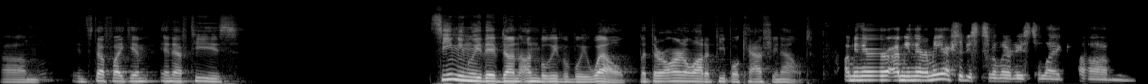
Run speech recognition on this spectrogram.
Um, mm-hmm. And stuff like M- NFTs, seemingly they've done unbelievably well, but there aren't a lot of people cashing out. I mean, there. I mean, there may actually be similarities to like. Um,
